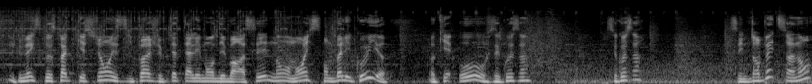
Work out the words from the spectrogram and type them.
le mec se pose pas de questions, il se dit pas je vais peut-être aller m'en débarrasser. Non, non, il s'en bat les couilles. Ok, oh, c'est quoi ça? C'est quoi ça? C'est une tempête ça, non?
